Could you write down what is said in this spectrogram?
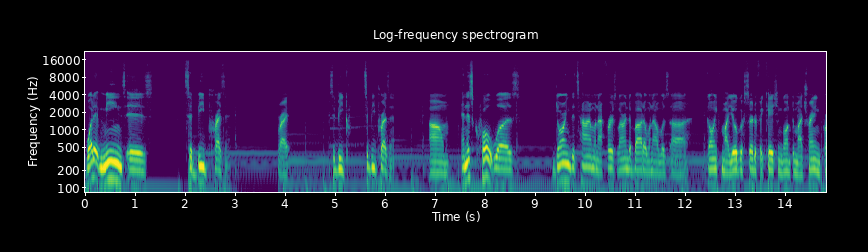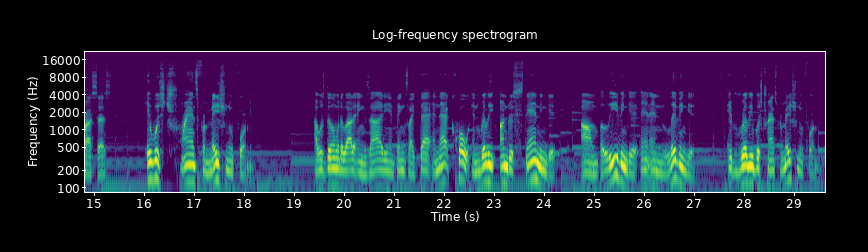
what it means is to be present, right? To be to be present. Um, and this quote was during the time when I first learned about it, when I was uh, going for my yoga certification, going through my training process. It was transformational for me. I was dealing with a lot of anxiety and things like that. And that quote and really understanding it, um, believing it, and, and living it, it really was transformational for me.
